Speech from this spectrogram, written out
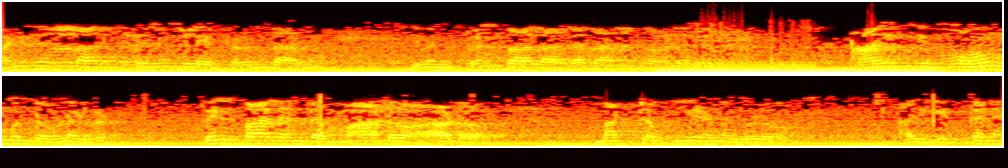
மனிதனல்லாத மிருகங்களை பிறந்தாலும் இவன் பெண்பாலாக தான் அங்கு வளர்கிறான். ஆக இங்கு முகம் கொண்ட உணர்வு பெண்பால் என்ற மாடோ ஆடோ மற்ற உயிரினங்களோ அது எத்தனை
